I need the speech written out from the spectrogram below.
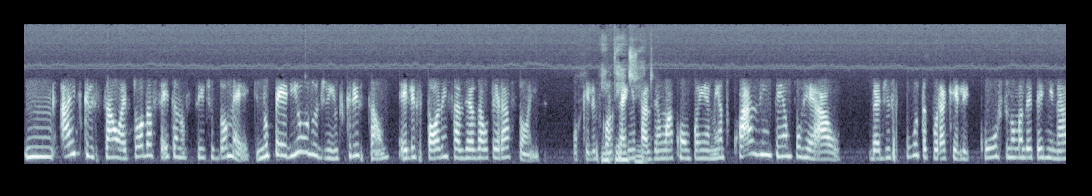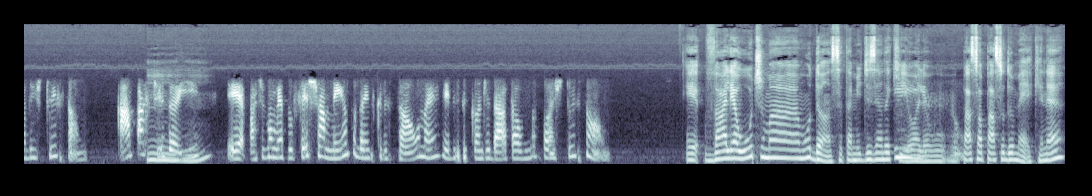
Hum, a inscrição é toda feita no sítio do MEC. No período de inscrição, eles podem fazer as alterações porque eles conseguem fazer um acompanhamento quase em tempo real da disputa por aquele curso numa determinada instituição. A partir uhum. daí, é, a partir do momento do fechamento da inscrição, né, ele se candidata a uma só instituição. É, vale a última mudança, está me dizendo aqui, Isso. olha, o, o, passo a passo do MEC, né?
